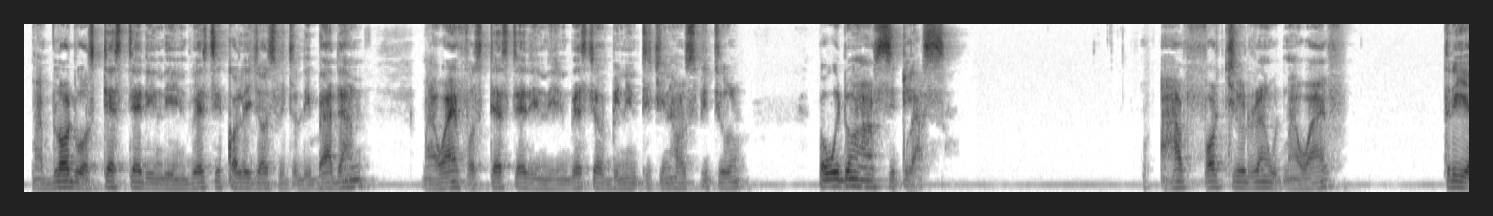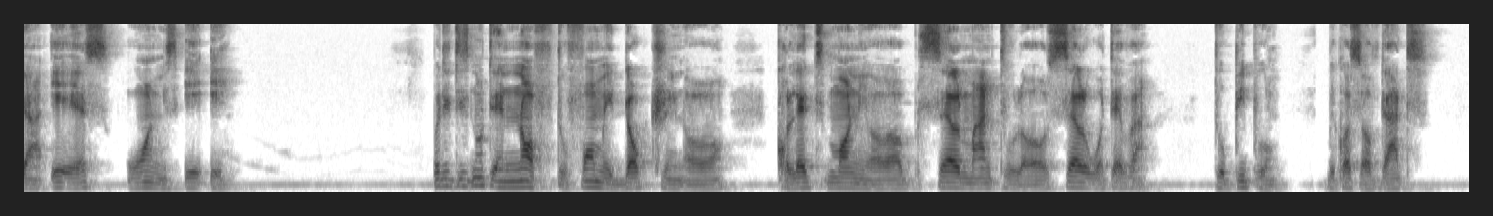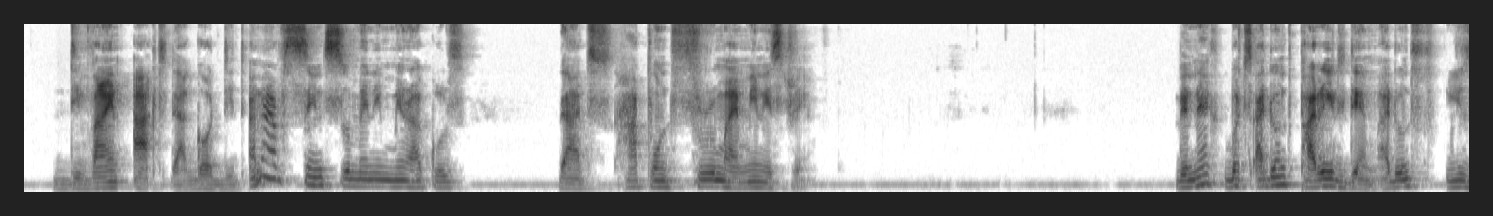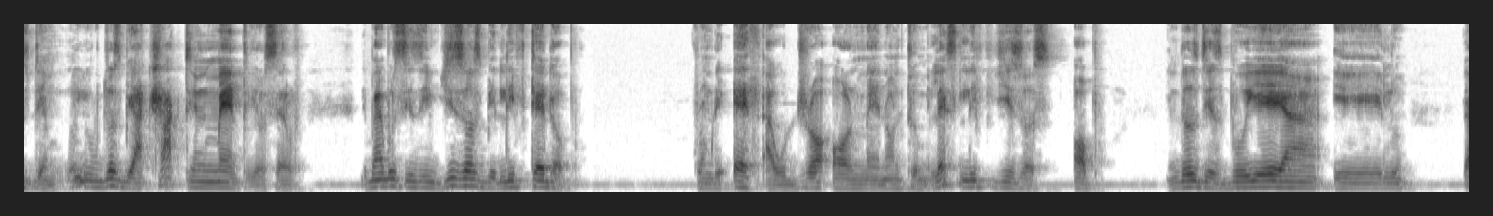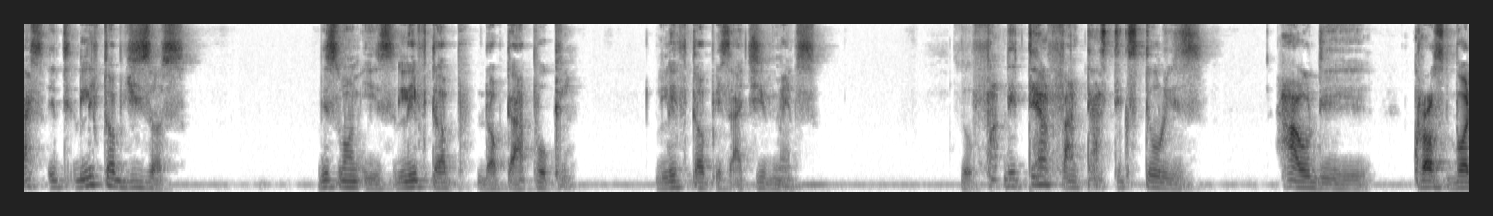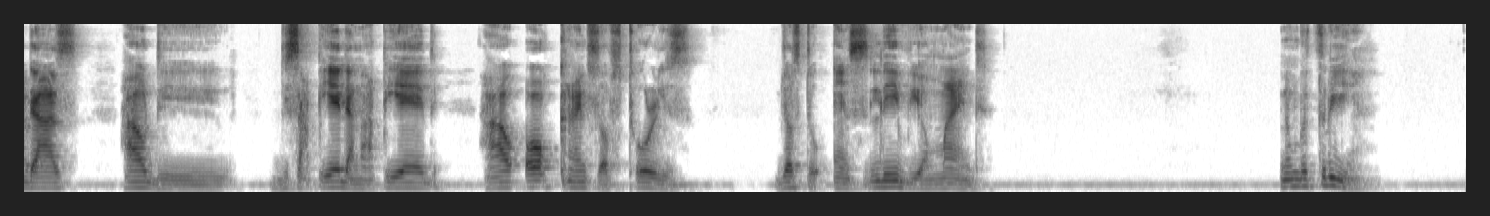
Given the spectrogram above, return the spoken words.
My blood was tested in the University College Hospital, Ibadan. My wife was tested in the University of Benin Teaching Hospital. But we don't have sickness. I have four children with my wife. Three are AS, one is AA. But it is not enough to form a doctrine or collect money or sell mantle or sell whatever to people because of that divine act that God did. And I've seen so many miracles that happened through my ministry. The next, but I don't parade them. I don't use them. You just be attracting men to yourself. The Bible says, if Jesus be lifted up from the earth, I will draw all men unto me. Let's lift Jesus up. In those days, Boyeya, ah, Elu. That's it. Lift up Jesus. This one is lift up Dr. Apoki. Lift up his achievements. So they tell fantastic stories how they crossed borders, how they disappeared and appeared, how all kinds of stories just to enslave your mind. Number three,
